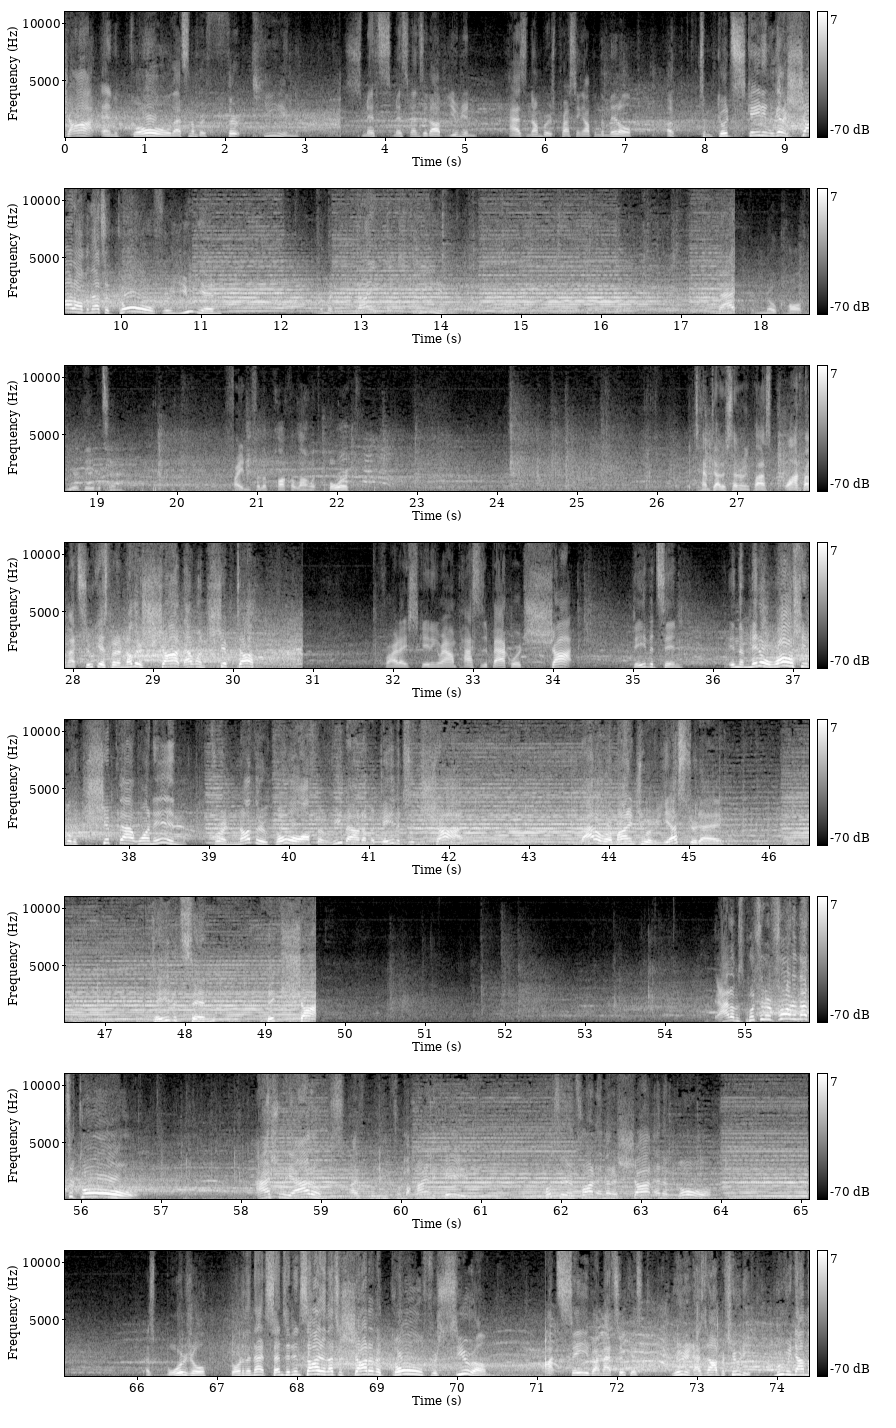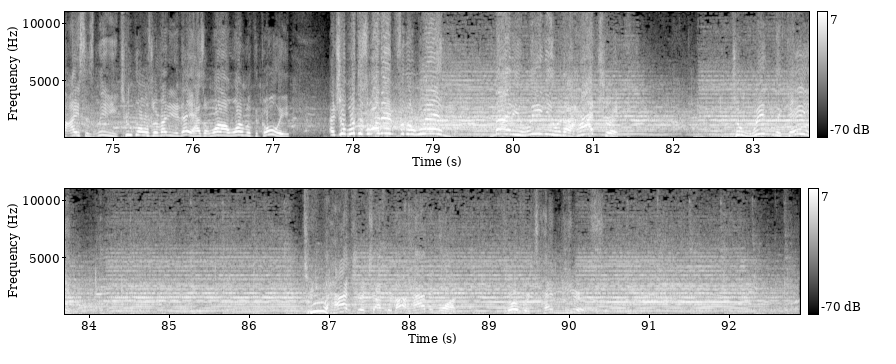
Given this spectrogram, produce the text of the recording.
shot and goal. That's number 13. Smith, Smith spends it up. Union has numbers pressing up in the middle. Uh, some good skating. We got a shot off, and that's a goal for Union. Number 19. Mag no call here, Davidson. Fighting for the puck along with Bork. Attempt at a centering pass, blocked by Matsukis, but another shot. That one chipped up. Friday skating around, passes it backwards, shot. Davidson in the middle, Walsh able to chip that one in for another goal off the rebound of a Davidson shot. That'll remind you of yesterday. Davidson, big shot. Adams puts it in front, and that's a goal. Ashley Adams, I believe, from behind the cage, puts it in front, and then a shot and a goal. That's Borgel going to the net, sends it inside, and that's a shot and a goal for Serum. Not saved by Matsukas. Union has an opportunity. Moving down the ice is Leaney. Two goals already today. Has a one-on-one with the goalie. And she'll put this one in for the win. Maddie Leaney with a hat trick to win the game. Two hat tricks after not having one for over 10 years.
